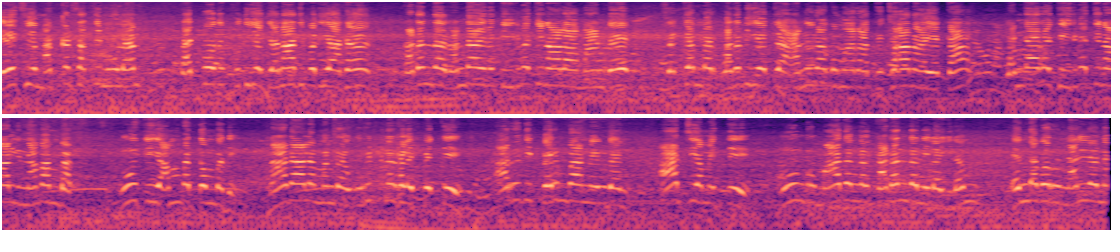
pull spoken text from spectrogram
தேசிய மக்கள் சக்தி மூலம் தற்போது புதிய ஜனாதிபதியாக கடந்த ரெண்டாயிரத்தி இருபத்தி நாலாம் ஆண்டு செப்டம்பர் பதவியேற்ற அனுரகுமாரா திசாநாயக்கா ரெண்டாயிரத்தி இருபத்தி நாலு நவம்பர் நூற்றி ஐம்பத்தொன்பது நாடாளுமன்ற உறுப்பினர்களை பெற்று அறுதி பெரும்பான்மையுடன் ஆட்சி அமைத்து மூன்று மாதங்கள் கடந்த நிலையிலும் எந்த ஒரு நல்லெண்ண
